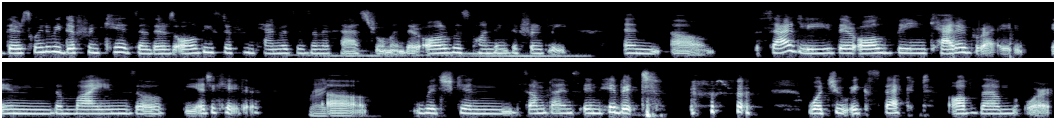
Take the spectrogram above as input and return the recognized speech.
there's going to be different kids, and there's all these different canvases in a classroom, and they're all responding differently. And um, sadly, they're all being categorized in the minds of the educator. Right. Uh, which can sometimes inhibit what you expect of them or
